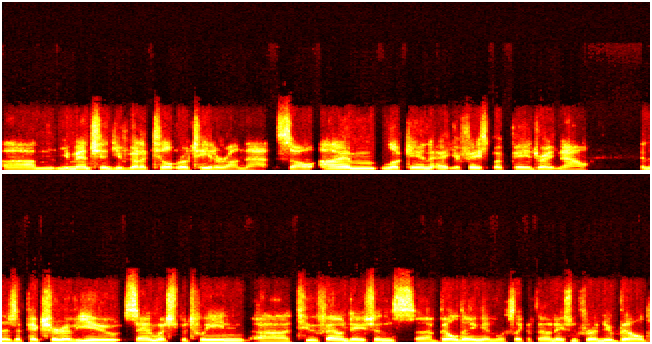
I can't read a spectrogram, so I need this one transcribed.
Um, you mentioned you've got a tilt rotator on that. So I'm looking at your Facebook page right now, and there's a picture of you sandwiched between uh, two foundations, uh, building and looks like a foundation for a new build.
